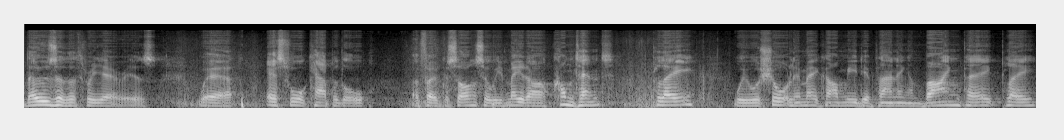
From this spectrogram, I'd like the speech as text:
Those are the three areas where S4 Capital are focused on. So we've made our content play. We will shortly make our media planning and buying pay, play,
